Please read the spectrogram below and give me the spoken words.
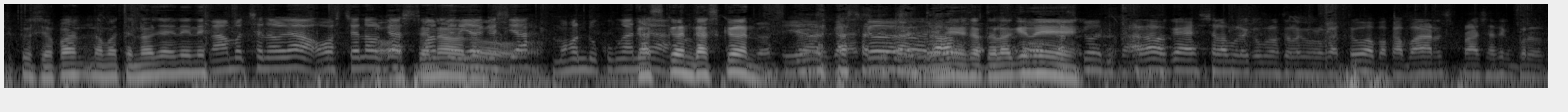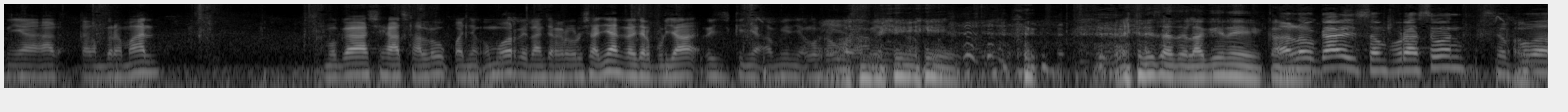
Itu siapa nama channelnya ini nih? Nama channelnya OS Channel OS guys, Channel mampir ya guys ya. Mohon dukungannya. Gasken, gasken. Iya, gaskeun. Ini satu lagi Oh, nih. Halo guys, assalamualaikum warahmatullahi wabarakatuh. Apa kabar? Perasaan sepertinya Kang Abdurrahman. Semoga sehat selalu, panjang umur, dilancarkan urusannya, dilancar kerja, rezekinya. Amin ya Allah. Amin. Amin. ini satu lagi nih. Kang. Halo guys, Sampurasun Oke.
